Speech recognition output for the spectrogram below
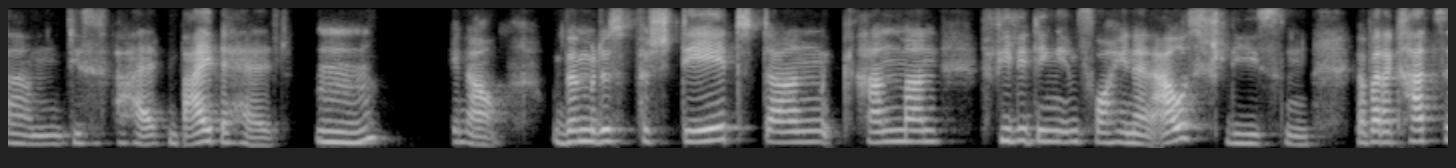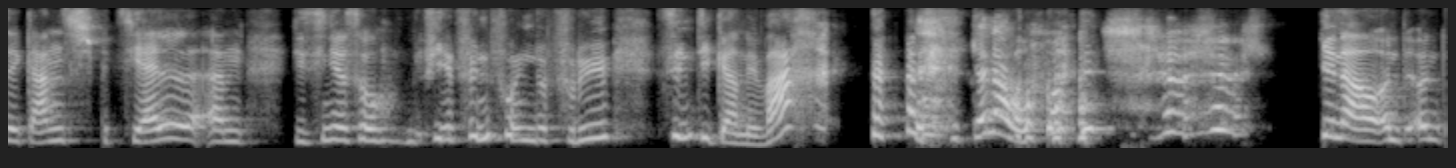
ähm, dieses Verhalten beibehält. Mhm. Genau. Und wenn man das versteht, dann kann man viele Dinge im Vorhinein ausschließen. Ja, bei der Katze ganz speziell, ähm, die sind ja so vier, fünf Uhr in der Früh, sind die gerne wach. genau. Genau, und, und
